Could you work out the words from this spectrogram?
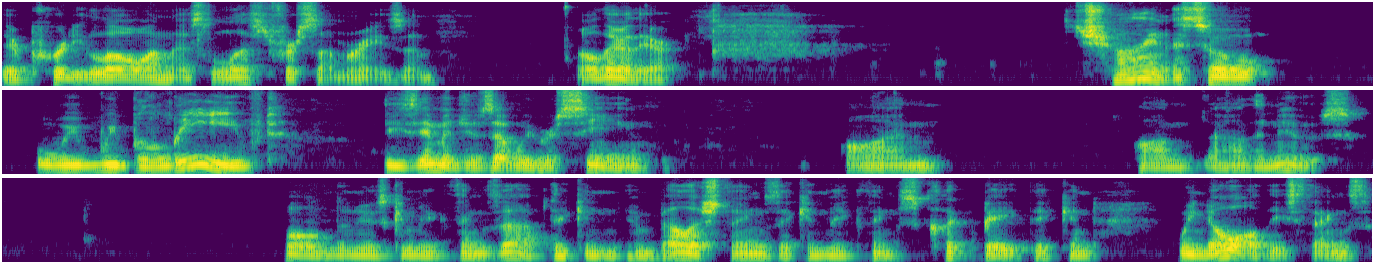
They're pretty low on this list for some reason. Oh, there they are. China. So we we believed these images that we were seeing on on uh, the news. Well, the news can make things up. They can embellish things. They can make things clickbait. They can. We know all these things,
